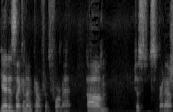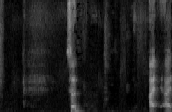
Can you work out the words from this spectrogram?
yeah, it is like an unconference format, um, just spread out. So I, I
